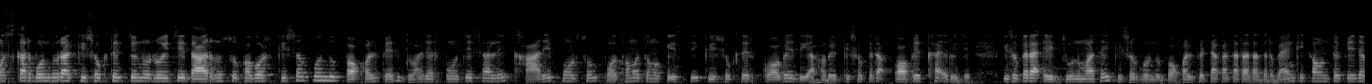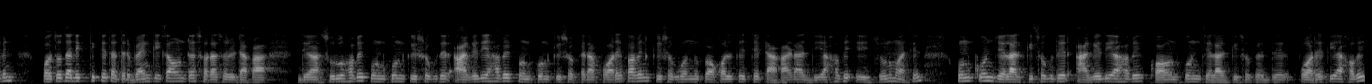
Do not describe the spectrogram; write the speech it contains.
নমস্কার বন্ধুরা, কৃষকদের জন্য রয়েছে দারুণ সুখবর। কৃষক বন্ধু প্রকল্পের দু পঁচিশ সালে খারিফ মরশুম প্রথমতম কিস্তি কৃষকদের কবে দেওয়া হবে? কৃষকেরা অপেক্ষায় রয়েছে। কৃষকেরা এই জুন মাসেই কৃষক বন্ধু প্রকল্পের টাকা তারা তাদের ব্যাংক অ্যাকাউন্টে পেয়ে যাবেন। কত তারিখ থেকে তাদের ব্যাংক অ্যাকাউন্টে সরাসরি টাকা দেওয়া শুরু হবে? কোন কোন কৃষকদের আগে দেওয়া হবে? কোন কোন কৃষকেরা পরে পাবেন? কৃষক বন্ধু প্রকল্পের যে টাকাটা দেওয়া হবে এই জুন মাসে কোন কোন জেলার কৃষকদের আগে দেওয়া হবে? কোন কোন জেলার কৃষকদের পরে দেওয়া হবে?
